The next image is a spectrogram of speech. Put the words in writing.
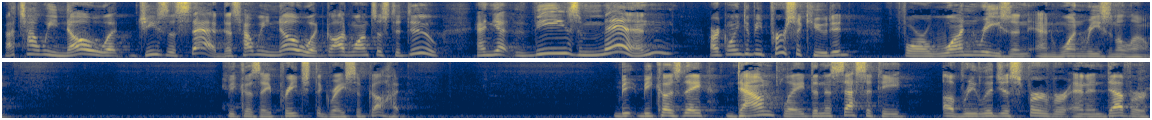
That's how we know what Jesus said. That's how we know what God wants us to do. And yet, these men are going to be persecuted for one reason and one reason alone because they preached the grace of God be, because they downplayed the necessity of religious fervor and endeavor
